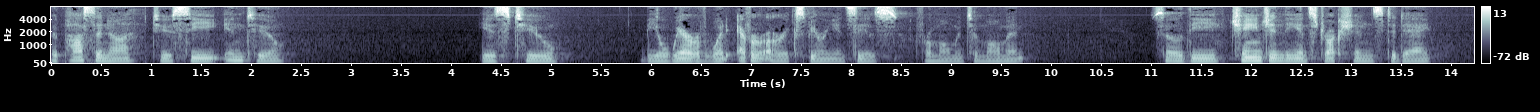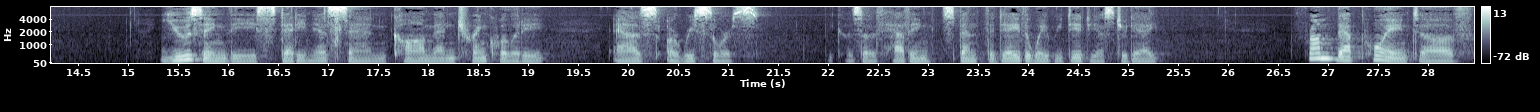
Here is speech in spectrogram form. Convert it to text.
Vipassana to see into is to be aware of whatever our experience is from moment to moment. So, the change in the instructions today, using the steadiness and calm and tranquility as a resource because of having spent the day the way we did yesterday. From that point of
